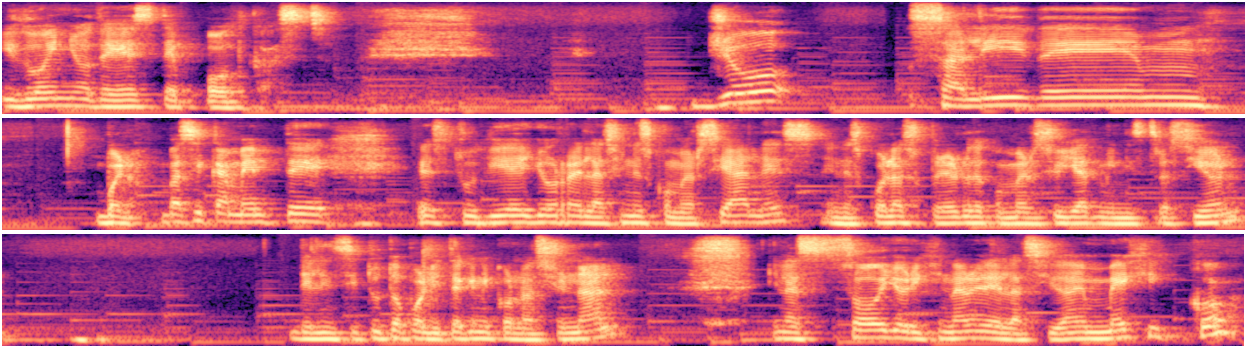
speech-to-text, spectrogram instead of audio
y dueño de este podcast. Yo salí de... Mm, bueno, básicamente estudié yo relaciones comerciales en la Escuela Superior de Comercio y Administración del Instituto Politécnico Nacional. Soy originario de la Ciudad de México.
